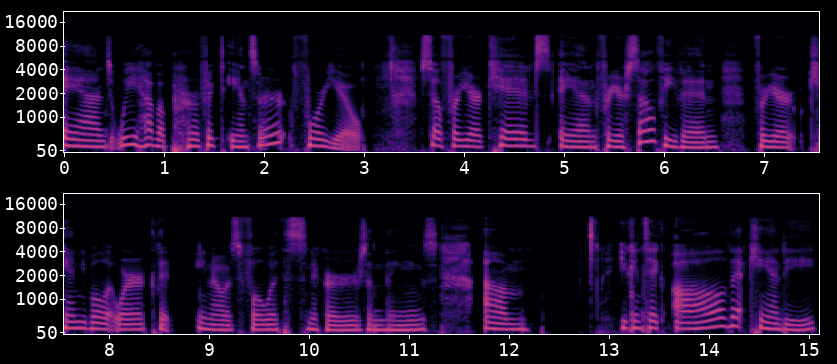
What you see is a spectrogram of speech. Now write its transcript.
And we have a perfect answer for you. So, for your kids and for yourself, even for your candy bowl at work that, you know, is full with Snickers and things, um, you can take all that candy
